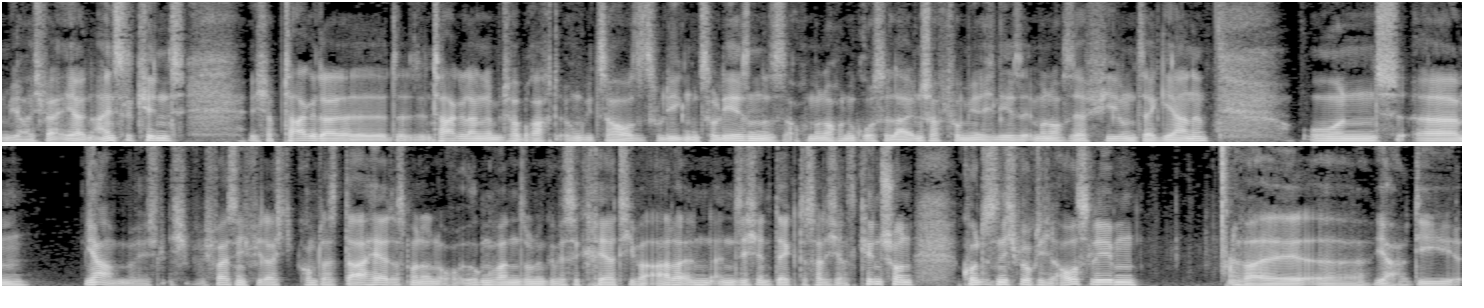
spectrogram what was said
äh, ja, ich war eher ein Einzelkind. Ich habe Tage da, tagelang damit verbracht, irgendwie zu Hause zu liegen und zu lesen. Das ist auch immer noch eine große Leidenschaft von mir. Ich lese immer noch sehr viel und sehr gerne. Und ähm, ja, ich, ich, weiß nicht, vielleicht kommt das daher, dass man dann auch irgendwann so eine gewisse kreative Ader in, in sich entdeckt. Das hatte ich als Kind schon, konnte es nicht wirklich ausleben weil äh, ja die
